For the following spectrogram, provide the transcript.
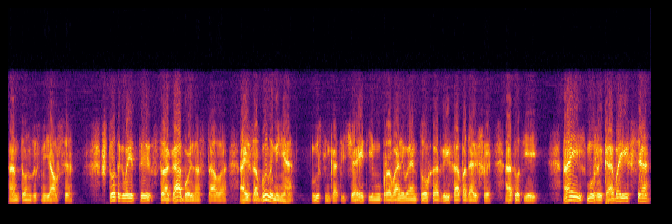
Антон засмеялся. «Что-то, — говорит, — ты строга больно стала, а и забыла меня». Устенька отвечает ему, проваливая Антоха от греха подальше, а тот ей. «Ай, мужика боишься?»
